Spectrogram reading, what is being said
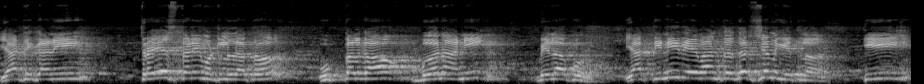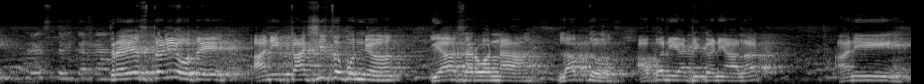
या ठिकाणी त्रयस्थळी म्हटलं जातं उक्कलगाव बन आणि बेलापूर. या तिन्ही देवांचं दर्शन घेतलं की त्रयस्थळी होते आणि काशीचं पुण्य या सर्वांना लाभतं. आपण या ठिकाणी आलात आणि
